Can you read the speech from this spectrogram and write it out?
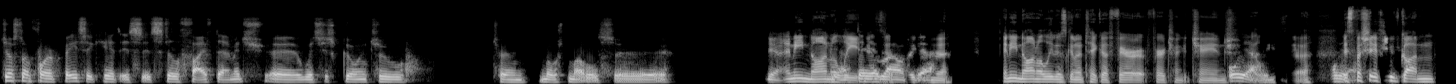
just for a basic hit, it's it's still five damage, uh, which is going to turn most models. Uh, Yeah, any non-elite, around, yeah. Any non-elite is going to take a fair fair chunk of change. Oh, yeah. at least, uh, oh, yeah. especially if you've gotten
